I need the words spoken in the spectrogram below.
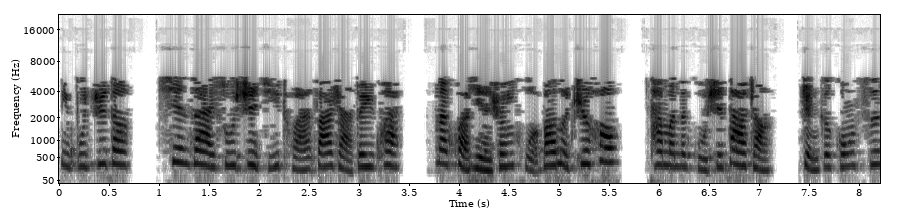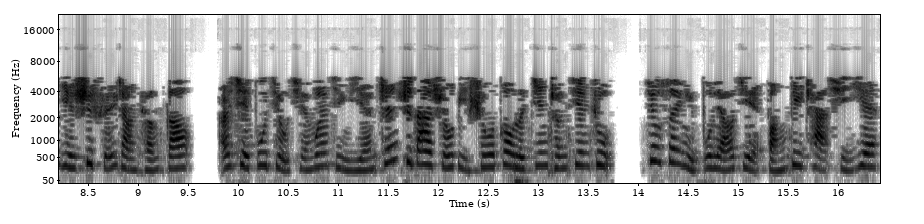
你不知道，现在苏氏集团发展飞快，那款衍生火爆了之后，他们的股市大涨，整个公司也是水涨船高。而且不久前，温景言真是大手笔收购了金城建筑。就算你不了解房地产企业，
